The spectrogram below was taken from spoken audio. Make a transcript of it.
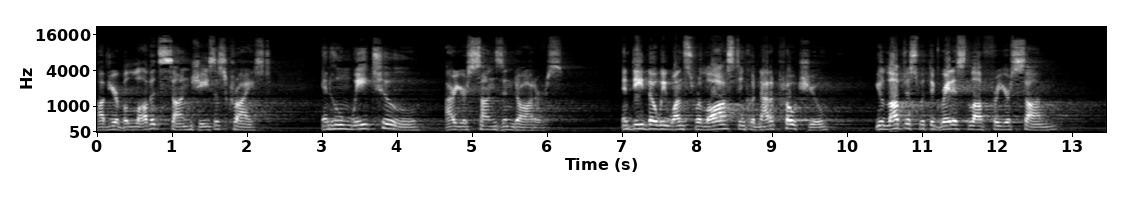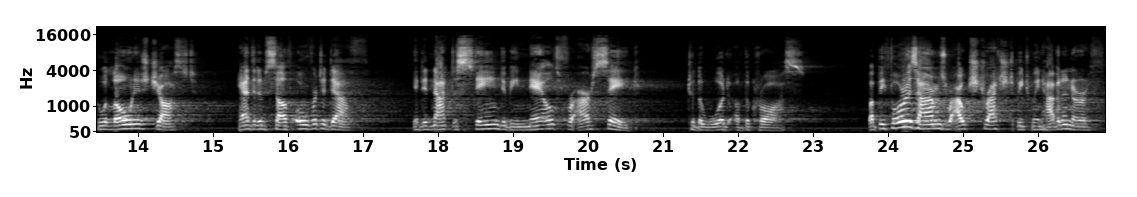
of your beloved Son, Jesus Christ in whom we too are your sons and daughters. Indeed, though we once were lost and could not approach you, you loved us with the greatest love for your Son, who alone is just, handed himself over to death, and did not disdain to be nailed for our sake to the wood of the cross. But before his arms were outstretched between heaven and earth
